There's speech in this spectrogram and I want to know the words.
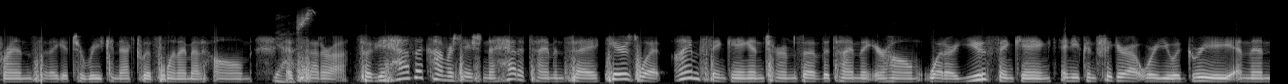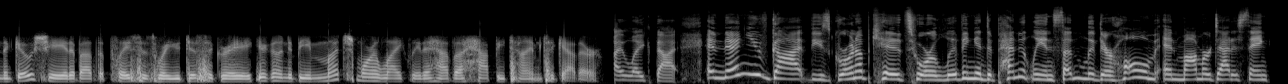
friends that I get to reconnect with when I'm at home, Yes. etc. So if you have the conversation ahead of time and say, here's what I'm thinking in terms of the time that you're home, what are you thinking, and you can figure out where you agree and then negotiate about the places where you disagree, you're going to be much more likely to have a happy time together. I like that. And then you've got these grown up kids who are living independently and suddenly they're home and mom or dad is saying,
